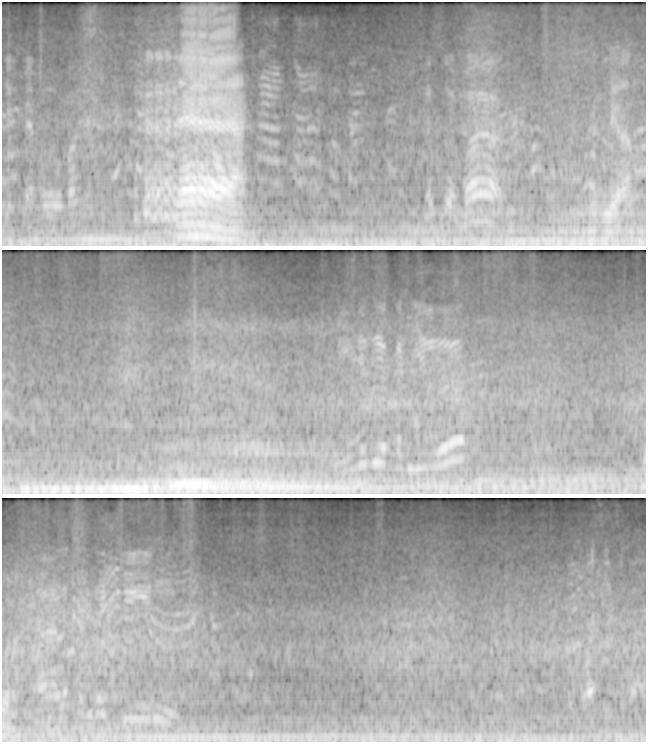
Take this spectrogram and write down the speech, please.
เจ็ดแปดโมงบ้างแน่แล้วสวยมาก เหลืองมีให้เลือกกันเยอะ ๆคุณมาแล้วต้องได้กินร้อยสี่สิบบาท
